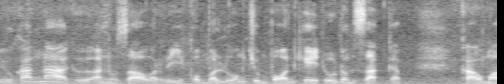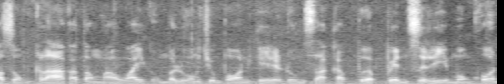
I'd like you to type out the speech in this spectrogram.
อยู่ข้างหน้าคืออนุสาวรีย์กรมหลวงชุมพรเขตอุดมศักดิ์ครับ เข้ามาสงขลาก็ต้องมาไหว้กรมหลวงชุมพรเขตอุดมศักดิ์ครับ เพื่อเป็นสิริมงคล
